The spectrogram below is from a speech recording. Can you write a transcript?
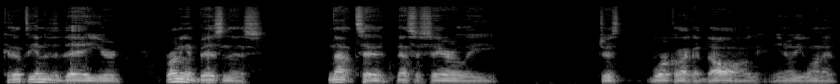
Because at the end of the day, you're running a business not to necessarily just work like a dog. You know, you want to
